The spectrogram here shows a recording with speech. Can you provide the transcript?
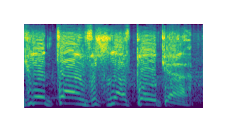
Time for Slav Polka.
